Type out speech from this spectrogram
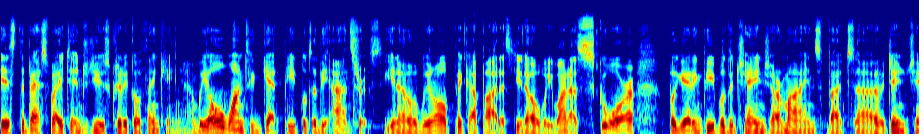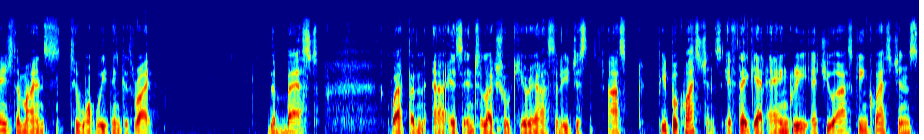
is the best way to introduce critical thinking. And we all want to get people to the answers. You know, we're all pickup artists. You know, we want to score by getting people to change our minds, but uh, change their minds to what we think is right. The best weapon uh, is intellectual curiosity. Just ask people questions. If they get angry at you asking questions,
